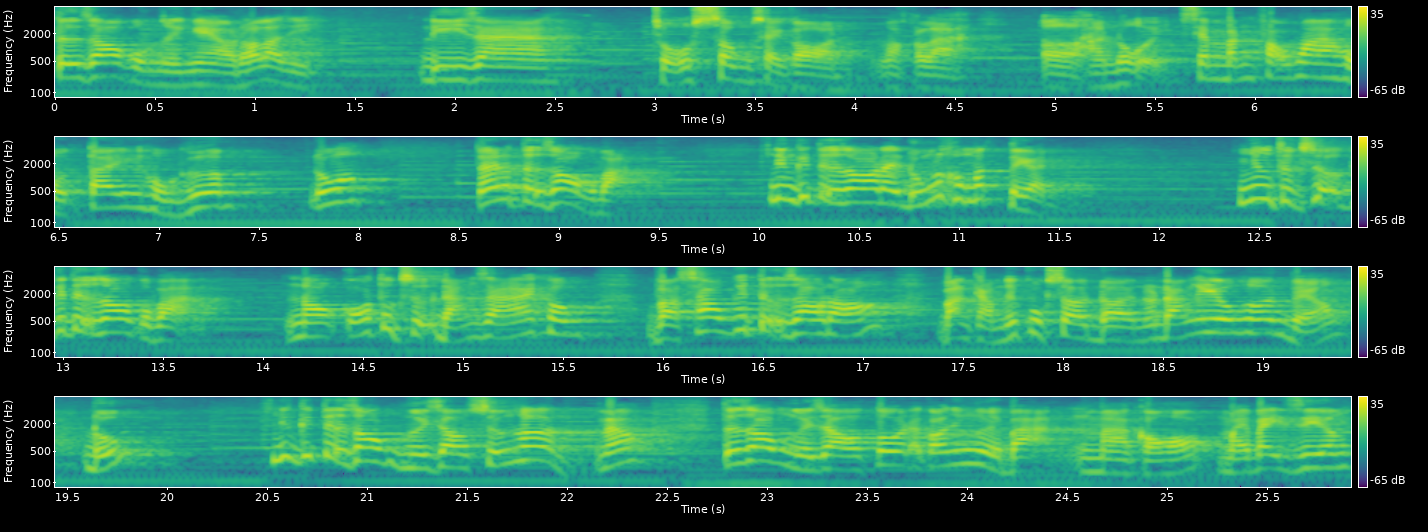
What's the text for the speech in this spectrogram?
Tự do của người nghèo đó là gì? Đi ra chỗ sông Sài Gòn, hoặc là ở Hà Nội xem bắn pháo hoa Hồ Tây, Hồ Gươm, đúng không? Đấy là tự do của bạn. Nhưng cái tự do này đúng là không mất tiền. Nhưng thực sự cái tự do của bạn, nó có thực sự đáng giá hay không? Và sau cái tự do đó, bạn cảm thấy cuộc đời nó đáng yêu hơn, phải không? Đúng. Nhưng cái tự do của người giàu sướng hơn, phải không? Tự do của người giàu, tôi đã có những người bạn mà có máy bay riêng.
